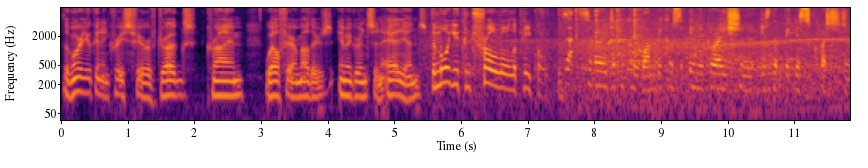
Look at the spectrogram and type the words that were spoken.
The more you can increase fear of drugs, crime, welfare mothers, immigrants, and aliens. The more you control all the people. That's a very difficult one because immigration is the biggest question.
